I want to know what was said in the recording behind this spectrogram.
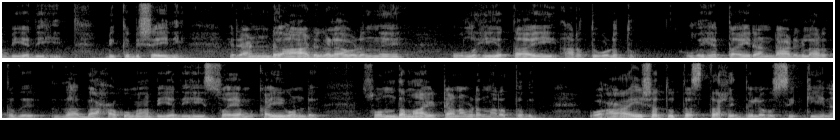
ബിയദിഹി ബിക്കബിഷൈനി രണ്ട് ആടുകളെ അവിടുന്ന് ഉൽഹിയത്തായി അറുത്തു കൊടുത്തു. ഉൽഹിയത്തായി രണ്ടാടുകൾ അറുത്തത്. ദബഹഹുമ ബിയദിഹി സ്വയം കൈകൊണ്ട് സ്വന്തമായിട്ടാണ് അവിടെ നടത്തത്. ആയിഷത്തു തസ്തഹിദ് സിക്കീന.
